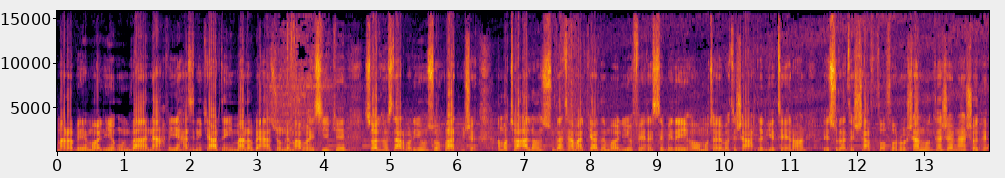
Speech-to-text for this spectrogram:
منابع مالی اون و نحوه هزینه کرده این منابع از جمله مباحثیه که سالهاست درباره اون صحبت میشه. اما تا الان صورت عملکرد مالی و فهرست بدهی ها و مطالبات شهرداری تهران به صورت شفاف و روشن منتشر نشده.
